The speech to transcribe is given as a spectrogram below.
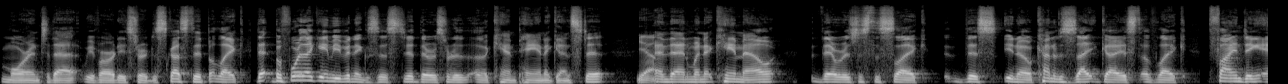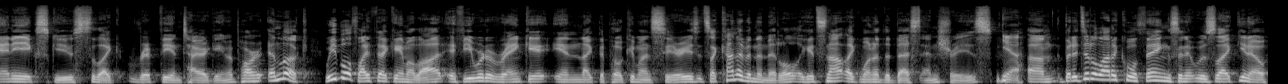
more into that. We've already sort of discussed it, but like that before that game even existed, there was sort of a campaign against it. Yeah. And then when it came out, there was just this like this, you know, kind of zeitgeist of like finding any excuse to like rip the entire game apart. And look, we both like that game a lot. If you were to rank it in like the Pokemon series, it's like kind of in the middle. Like it's not like one of the best entries. Yeah. Um, but it did a lot of cool things and it was like, you know,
